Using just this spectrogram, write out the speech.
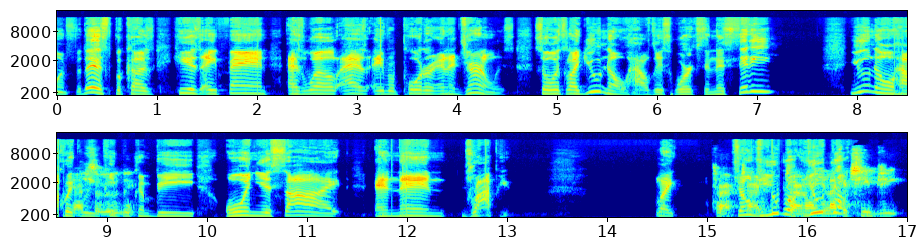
on for this because he is a fan as well as a reporter and a journalist. So it's like you know how this works in this city. You know how quickly people can be on your side and then drop you. Like Turn, Jonesy, turn, you brought- turn on you you like a brought- cheap Jeep.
